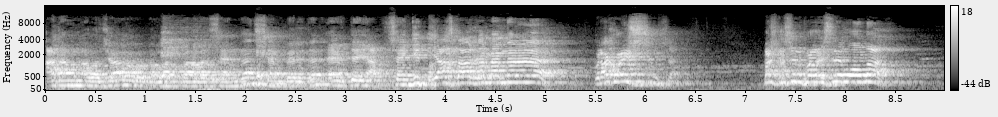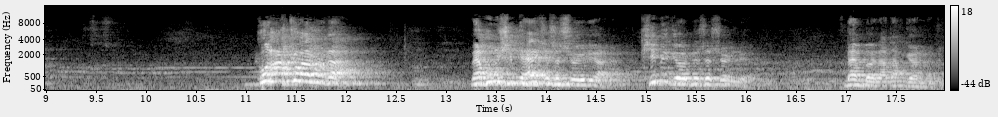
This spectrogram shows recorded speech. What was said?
Adamın alacağı var orada matbaada senden, sen beriden evde yap. Sen git yaz da memnunene. Bırak o işi şimdi sen. Başkasının parasıyla mı olmaz? Kul hakkı var burada. Ve bunu şimdi herkese söylüyor. Kimi gördüyse söylüyor. Ben böyle adam görmedim.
